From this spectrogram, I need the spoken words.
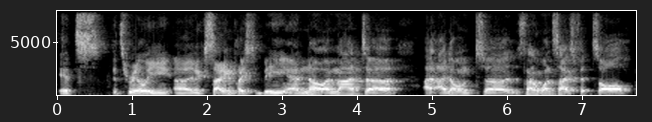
it's, it's really uh, an exciting place to be. And no, I'm not, uh, I, I don't, uh, it's not a one size fits all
